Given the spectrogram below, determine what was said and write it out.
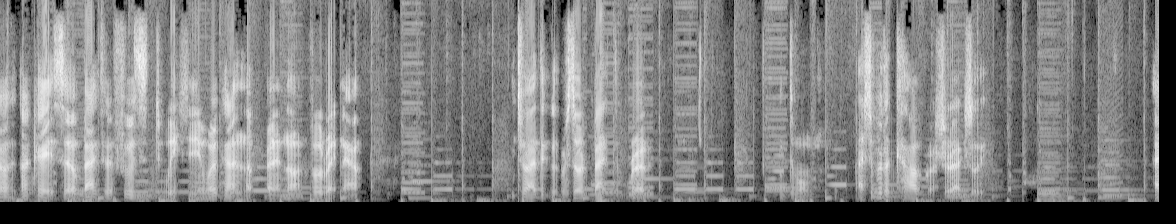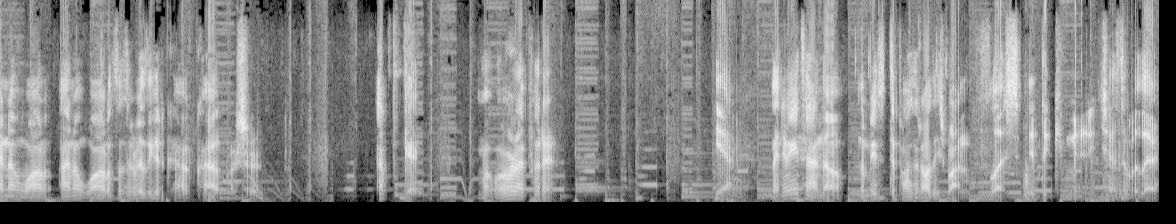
So, okay, so back to the food situation. We're kind of uh, running on food right now. Try to resort back to bread. I should put a cow crusher, actually. I know Wattle, I know Wattles does a really good crowd, crowd crusher. Okay, where would I put it? Yeah. In the meantime, though, let me just deposit all these rotten flesh in the community chest over there.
